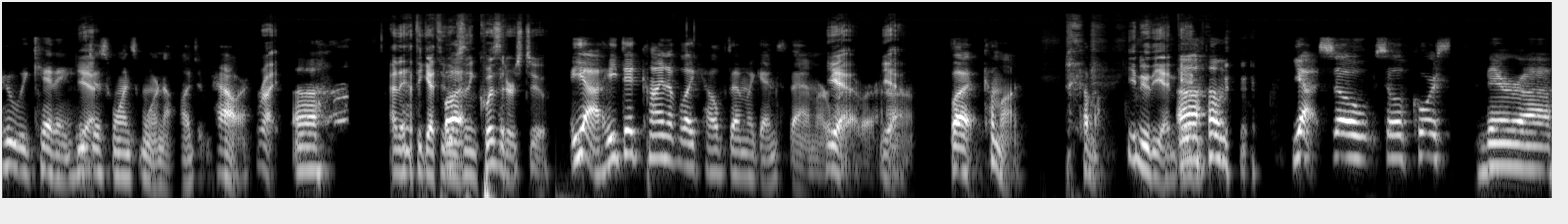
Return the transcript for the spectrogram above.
who we kidding? He Yeah. just wants more knowledge and power. Right. Uh, And they have to get through But- those Inquisitors too. yeah, he did kind of like help them against them or Yeah, whatever. yeah. uh, but come on, come on. You knew the end game. um, yeah. So so of course they're uh,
